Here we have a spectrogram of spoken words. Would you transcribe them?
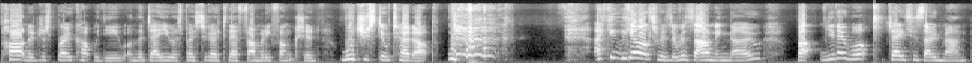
partner just broke up with you on the day you were supposed to go to their family function, would you still turn up? I think the answer is a resounding no, but you know what? Jay's his own man.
